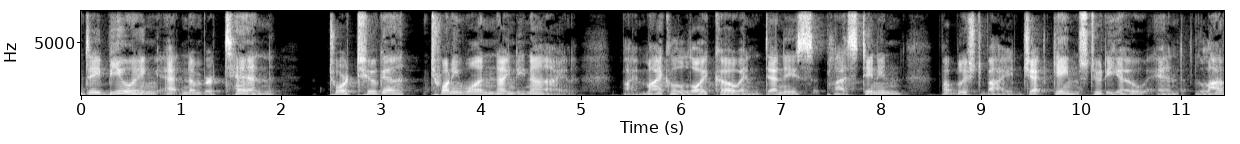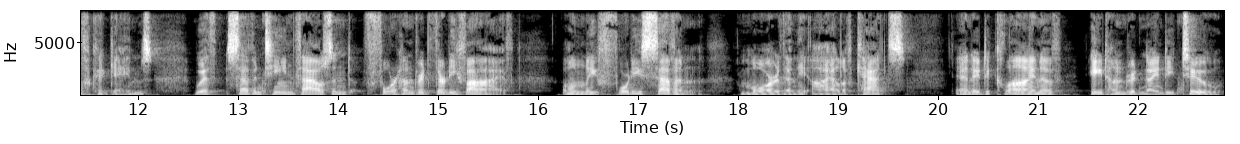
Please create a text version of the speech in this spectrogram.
Debuting at number 10, Tortuga 2199 by Michael Loiko and Denis Plastinin, published by Jet Game Studio and Lavka Games, with 17,435, only 47 more than the Isle of Cats, and a decline of 892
